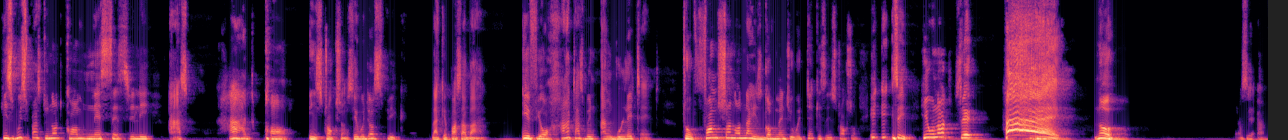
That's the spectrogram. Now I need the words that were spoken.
His whispers do not come necessarily as hardcore instructions. He will just speak like a passerby. If your heart has been angulated to function under his government, you will take his instruction. See, he will not say, Hey! No. I say, um,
